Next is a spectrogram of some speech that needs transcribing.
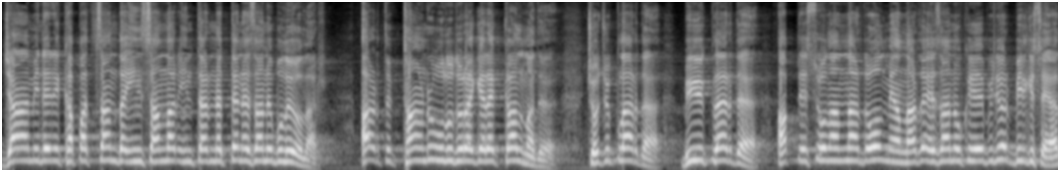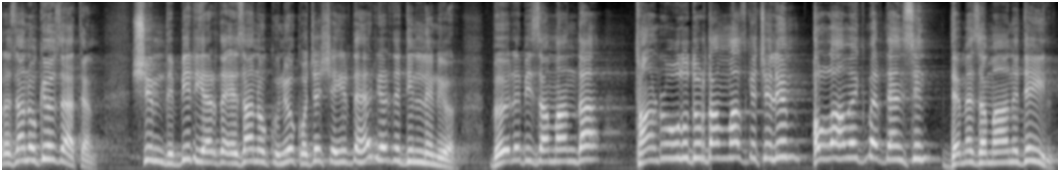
Camileri kapatsan da insanlar internetten ezanı buluyorlar. Artık Tanrı uludura gerek kalmadı. Çocuklar da, büyükler de, abdesti olanlar da olmayanlar da ezan okuyabiliyor. Bilgisayar ezan okuyor zaten. Şimdi bir yerde ezan okunuyor, koca şehirde her yerde dinleniyor. Böyle bir zamanda Tanrı uludurdan vazgeçelim, Allahu Ekber densin deme zamanı değil.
